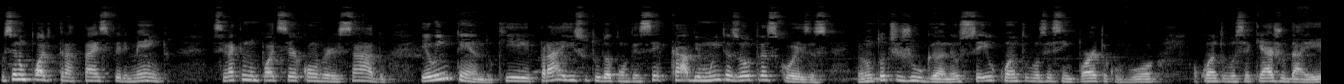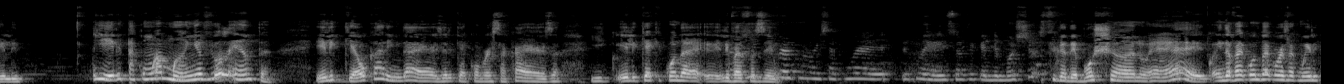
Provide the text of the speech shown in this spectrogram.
Você não pode tratar esse ferimento? Será que não pode ser conversado? Eu entendo que para isso tudo acontecer, cabe muitas outras coisas. Eu não tô te julgando, eu sei o quanto você se importa com o vô, o quanto você quer ajudar ele. E ele tá com uma manha violenta. Ele quer o carinho da Erza, ele quer conversar com a Erza, e ele quer que quando ele vai fazer vai conversar com ele, com ele só fica debochando. fica debochando, é, ainda vai quando vai conversar com ele,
